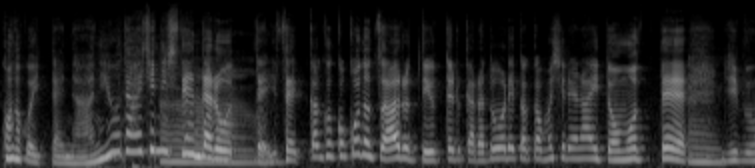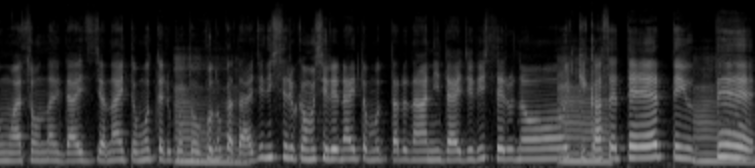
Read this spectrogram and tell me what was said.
この子一体何を大事にしてんだろうって、せっかく9つあるって言ってるからどれかかもしれないと思って、自分はそんなに大事じゃないと思ってることをうん。この子は大事にしてるかもしれないと思ったら何大事にしてるの？うん。聞かせてって言って、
